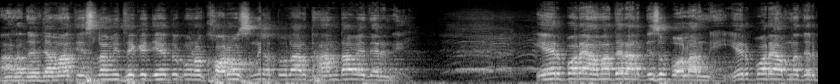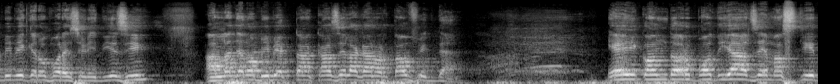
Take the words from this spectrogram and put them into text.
বাংলাদেশ জামাত ইসলামী থেকে যেহেতু কোনো খরচ নেই, তোলার ধান ধান্দাও এদের নেই। এরপরে আমাদের আর কিছু বলার নেই। এরপরে আপনাদের বিবেকের উপরে ছেড়ে দিয়েছি। আল্লাহ যেন বিবেকটা কাজে লাগানোর তাও ফিক দেন। এই কন্দর পদিয়া যে মসজিদ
